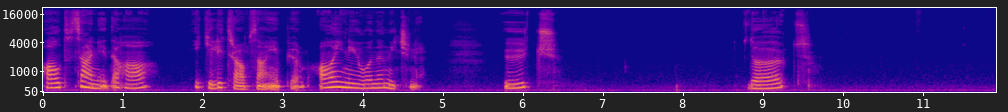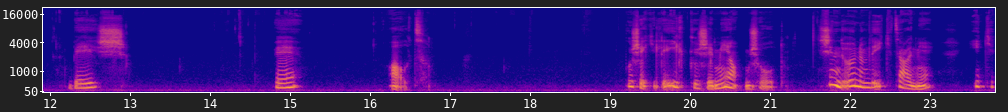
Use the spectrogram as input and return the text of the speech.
6 tane daha ikili trabzan yapıyorum. Aynı yuvanın içine. 3 4 5 ve 6. Bu şekilde ilk köşemi yapmış oldum. Şimdi önümde iki tane iki,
